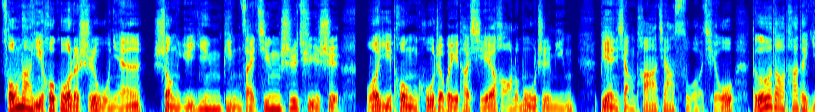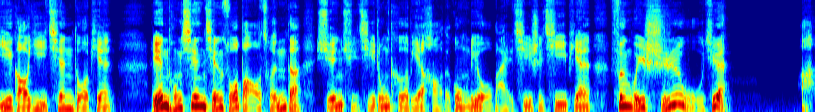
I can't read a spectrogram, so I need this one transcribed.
从那以后过了十五年，剩余因病在京师去世。我已痛哭着为他写好了墓志铭，便向他家索求，得到他的遗稿一千多篇，连同先前所保存的，选取其中特别好的，共六百七十七篇，分为十五卷。啊，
